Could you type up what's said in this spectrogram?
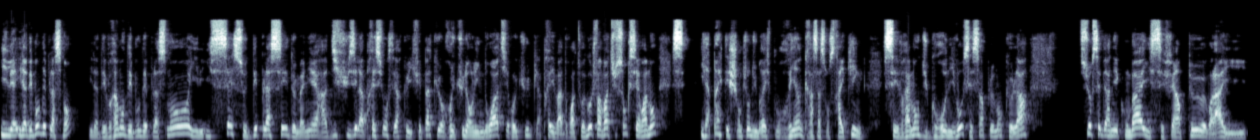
Il a des bons déplacements il a des, vraiment des bons déplacements, il, sait se déplacer de manière à diffuser la pression, c'est-à-dire qu'il fait pas que reculer en ligne droite, il recule, puis après il va à droite ou à gauche. Enfin, voilà, tu sens que c'est vraiment, il n'a pas été champion du Brave pour rien grâce à son striking. C'est vraiment du gros niveau, c'est simplement que là, sur ses derniers combats, il s'est fait un peu, voilà, il,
